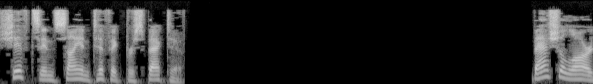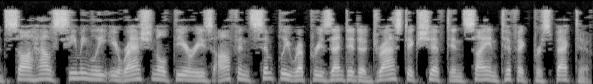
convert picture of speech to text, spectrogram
Shifts in scientific perspective Bachelard saw how seemingly irrational theories often simply represented a drastic shift in scientific perspective.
